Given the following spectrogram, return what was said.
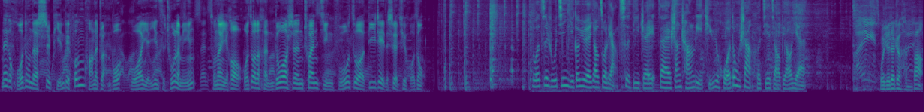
那个活动的视频被疯狂的转播，我也因此出了名。从那以后，我做了很多身穿警服做 DJ 的社区活动。罗兹如今一个月要做两次 DJ，在商场里、体育活动上和街角表演。我觉得这很棒。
